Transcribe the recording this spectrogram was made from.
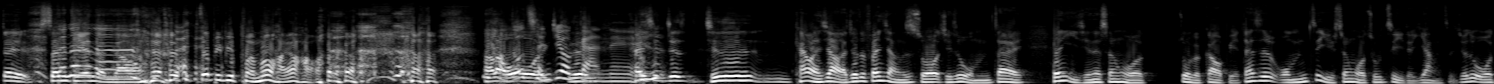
对升天的，你知道吗？这比比 promote 还要好。好了，我成就感呢，开始就是其实开玩笑啦，就是分享是说，其实我们在跟以前的生活做个告别，但是我们自己生活出自己的样子，就是我。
